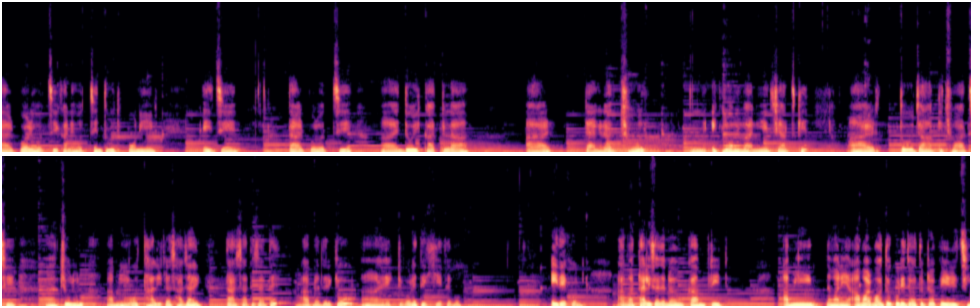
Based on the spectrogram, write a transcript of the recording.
তারপরে হচ্ছে এখানে হচ্ছে দুধ পনির, এই যে। তারপর হচ্ছে দই কাতলা আর ট্যাংরার ঝোল। এগুলো আমি বানিয়েছি আজকে। আর তো যা কিছু আছে চলুন, আমি ওর থালিটা সাজাই, তার সাথে সাথে আপনাদেরকেও একটু করে দেখিয়ে দেব। এই দেখুন, আমার থালি সাজানো কমপ্লিট আমি মানে আমার মতো করে যতটা পেরেছি,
